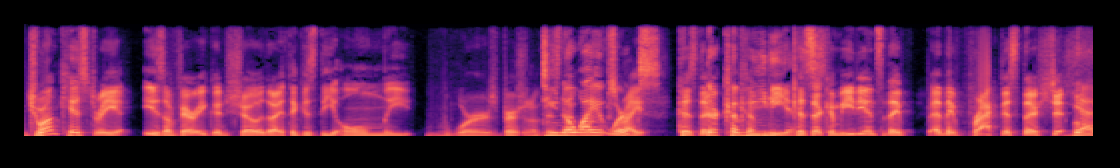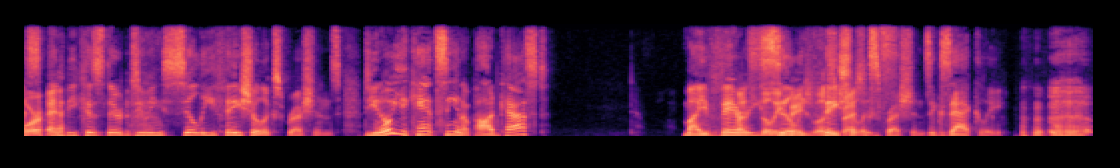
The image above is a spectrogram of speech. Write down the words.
Drunk History is a very good show that I think is the only worse version of. Do you know why it works, works? Right? Because they're, They're comedians. Because they're comedians and they and they've practiced their shit Yes, beforehand. and because they're doing silly facial expressions. Do you know what you can't see in a podcast? My very My silly, silly facial, facial expressions. Exactly.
